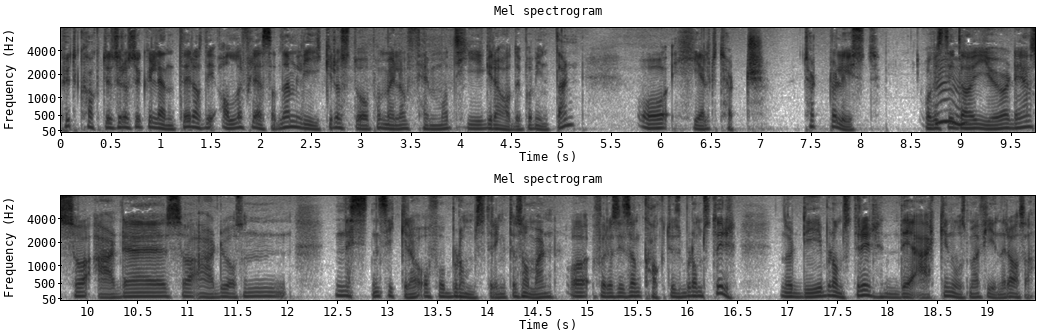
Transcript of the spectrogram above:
putt kaktuser og sukkulenter, altså de aller fleste av dem liker å stå på mellom fem og ti grader på vinteren, og helt tørt. Tørt og lyst. Og hvis de da gjør det, så er, det, så er du også nesten sikra å få blomstring til sommeren. Og for å si sånn, kaktusblomster, når de blomstrer, det er ikke noe som er finere, altså.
